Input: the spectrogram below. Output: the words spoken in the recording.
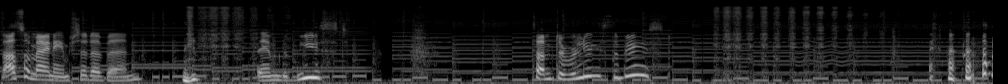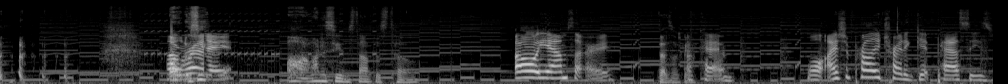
That's what my name should have been. Sam the Beast. Time to release the beast. Oh, is he- Alright. Oh, I want to see him stomp his toe. Oh yeah, I'm sorry. That's okay. Okay. Well, I should probably try to get past these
